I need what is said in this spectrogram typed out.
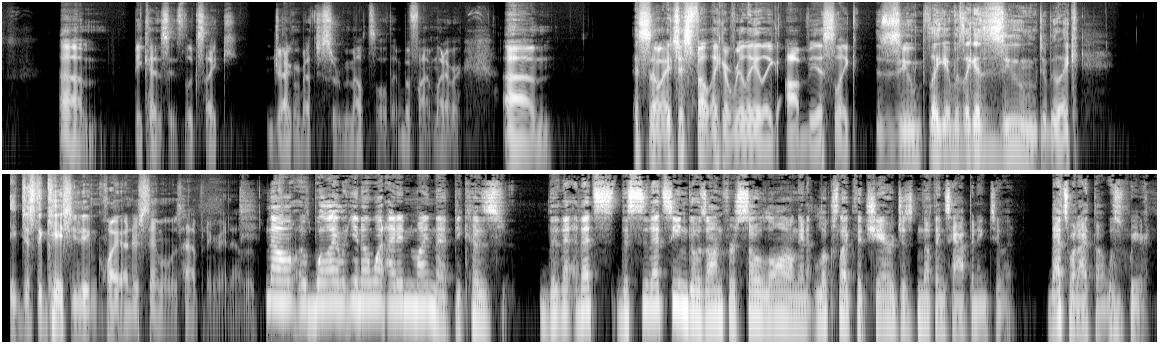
Um, because it looks like dragon breath just sort of melts all that, but fine, whatever. Um, so it just felt like a really like obvious like zoom, like it was like a zoom to be like, it, just in case you didn't quite understand what was happening right now. No, well, I you know what? I didn't mind that because that, that's this that scene goes on for so long, and it looks like the chair just nothing's happening to it. That's what I thought was weird.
